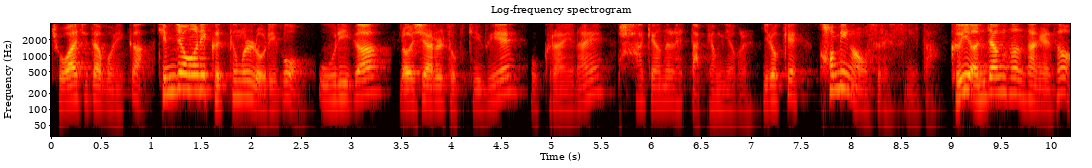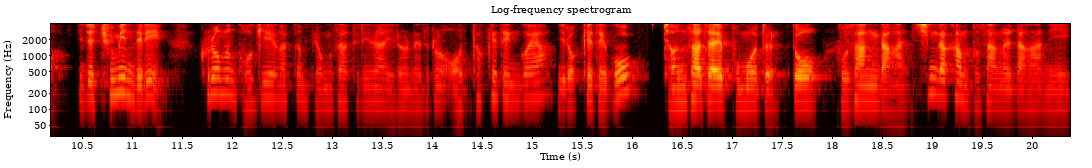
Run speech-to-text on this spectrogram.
좋아지다 보니까 김정은이 그 틈을 노리고 우리가 러시아를 돕기 위해 우크라이나에 파견을 했다 병력을 이렇게 커밍아웃을 했습니다. 그 연장선상에서 이제 주민들이 그러면 거기에 갔던 병사들이나 이런 애들은 어떻게 된 거야? 이렇게 되고 전사자의 부모들 또 부상당한 심각한 부상을 당한 이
